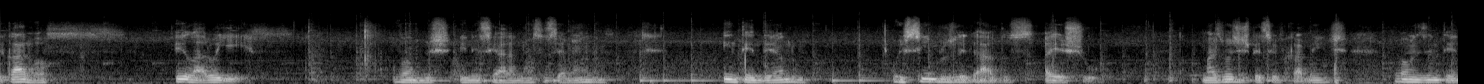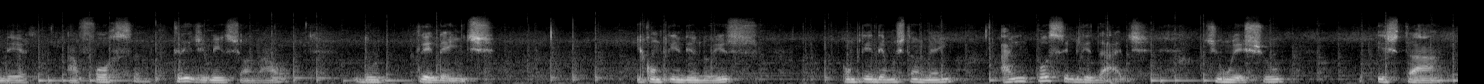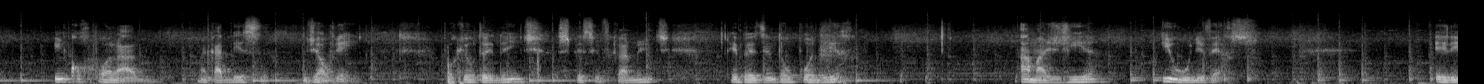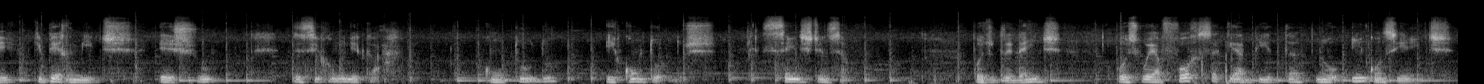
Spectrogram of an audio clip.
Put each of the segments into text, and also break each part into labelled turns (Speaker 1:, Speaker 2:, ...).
Speaker 1: Carol e Laroyi. Vamos iniciar a nossa semana entendendo os símbolos ligados a Exu. Mas hoje especificamente vamos entender a força tridimensional do tridente. E compreendendo isso, compreendemos também a impossibilidade de um Exu estar incorporado na cabeça de alguém. Porque o tridente, especificamente, representa o poder, a magia e o universo. Ele que permite Exu de se comunicar com tudo e com todos, sem distinção. Pois o tridente possui a força que habita no inconsciente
